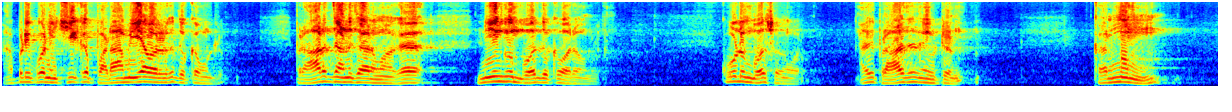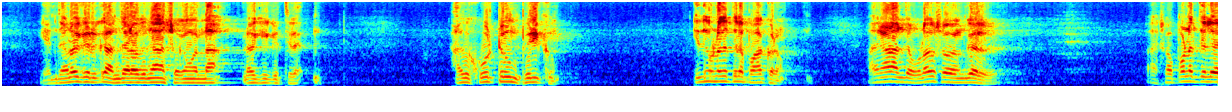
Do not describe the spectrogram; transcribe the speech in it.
அப்படி போல் நிச்சயிக்கப்படாமையே அவர்களுக்கு துக்கம் உண்டு. பிரார்த்த அனுசாரமாக நீங்கும் போது துக்கம் வரும் அவங்களுக்கு. கூடும்போது சுகம் வரும். அது பிரார்த்தனை விட்டுணும். கர்மம் எந்த அளவுக்கு இருக்கோ அந்த அளவுக்கு தான் சுகமெல்லாம் லௌகிக்கத்தில் அது கூட்டும் பிரிக்கும். இது உலகத்தில் பார்க்குறோம். அதனால் அந்த உலக சுகங்கள் சொப்பனத்தில்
